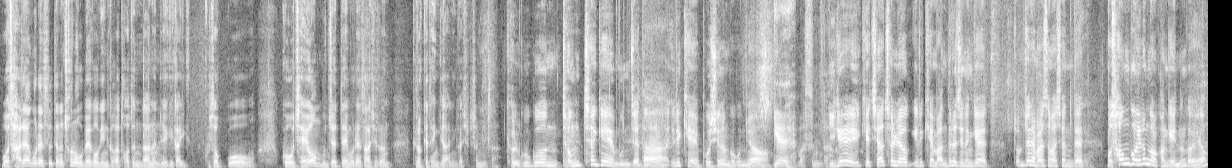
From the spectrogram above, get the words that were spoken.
뭐 자량으로 했을 때는 1,500억인가가 더 든다는 음. 얘기가 있었고 그 재원 문제 때문에 사실은 그렇게 된 게 아닌가 싶습니다. 결국은 정책의 문제다 이렇게 보시는 거군요. 예, 맞습니다. 이게 이렇게 지하철역 이렇게 만들어지는 게 좀 전에 말씀하셨는데 예. 뭐 선거 이런 거 관계 있는 거예요?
